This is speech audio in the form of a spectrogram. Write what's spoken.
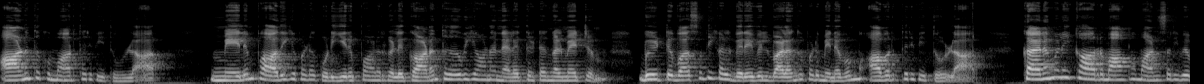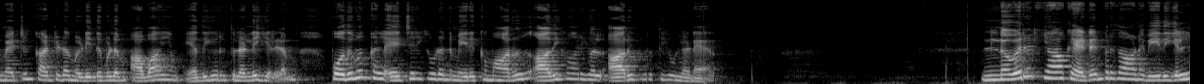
ஆனந்தகுமார் தெரிவித்துள்ளார். மேலும் பாதிக்கப்பட குடியிருப்பாளர்களுக்கான தேவையான நலத்திட்டங்கள் மற்றும் வீட்டு வசதிகள் விரைவில் வழங்கப்படும் எனவும் அவர் தெரிவித்துள்ளார். கனமழை காரணமாக மண்சரிவு மற்றும் கட்டிடம் இடிந்து விழும் அபாயம் அதிகரித்துள்ள நிலையிலும் பொதுமக்கள் எச்சரிக்கையுடன் இருக்குமாறு அதிகாரிகள் அறிவுறுத்தியுள்ளனர். நுவரலியா கேடன் பிரதான வீதியில்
